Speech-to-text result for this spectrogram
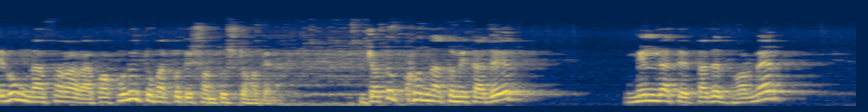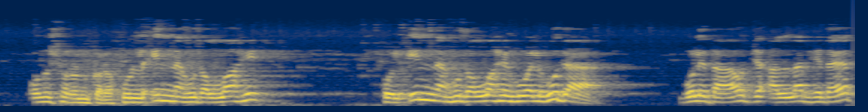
এবং নাসারারা কখনোই তোমার প্রতি সন্তুষ্ট হবে না। যতক্ষণ না তুমি তাদের মিল্লাতে, তাদের ধর্মের অনুসরণ করো। কুল ইন্না হুদাল্লাহি, কুল ইন্না হুদাল্লাহি হুয়াল হুদা। বলে দাও যে আল্লাহর হেদায়েত,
